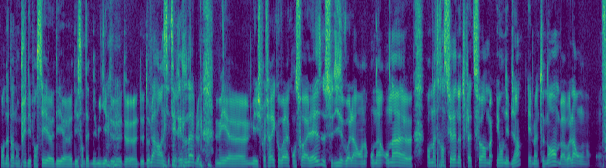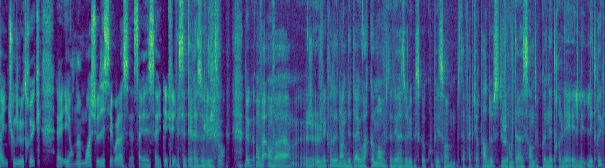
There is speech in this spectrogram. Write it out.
on n'a pas non plus dépensé euh, euh, des, centaines de milliers de, mhm. dollars. Hein. C'était raisonnable, mais euh, mais je préférais qu'on voilà qu'on soit à l'aise, se dise voilà on, a on a on a transféré notre plateforme et on est bien. Et maintenant bah voilà on, fine tune le truc et en un mois je te dis c'est voilà ça, ça, a été fait. C'était résolu. Donc on va on va je, vais creuser dans le détail voir comment vous avez résolu parce que couper sa, facture par deux c'est toujours intéressant de connaître les, les, trucs.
